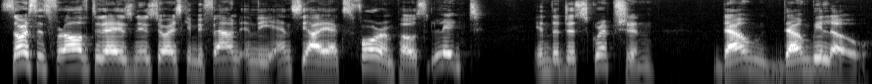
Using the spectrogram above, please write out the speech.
Sources for all of today's news stories can be found in the NCIX forum post linked in the description down down below.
